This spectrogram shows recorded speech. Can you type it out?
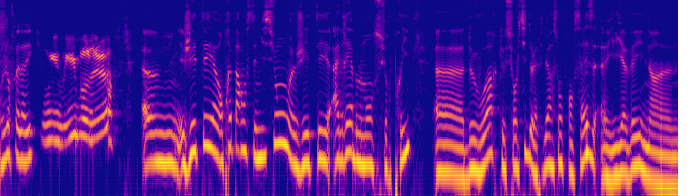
Bonjour Frédéric. Oui, oui, bonjour. Euh, j'ai été en préparant cette émission, j'ai été agréablement surpris euh, de voir que sur le site de la Fédération française, euh, il y avait une, un,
